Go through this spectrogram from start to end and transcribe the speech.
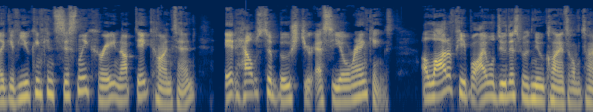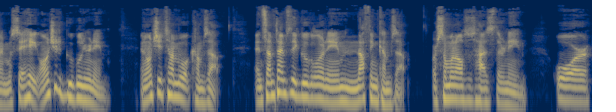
Like if you can consistently create and update content, it helps to boost your SEO rankings a lot of people, I will do this with new clients all the time. I'll say, Hey, I want you to Google your name and I want you to tell me what comes up. And sometimes they Google their name and nothing comes up or someone else has their name or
